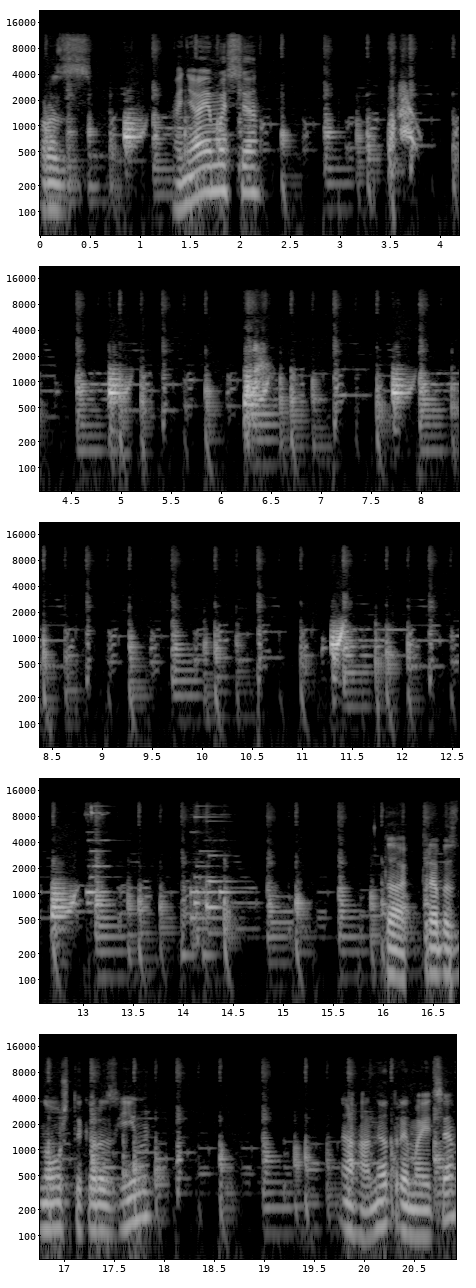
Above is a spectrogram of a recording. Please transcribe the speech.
Розганяємося. Так, треба знову ж таки розгін. Ага, не отримається.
